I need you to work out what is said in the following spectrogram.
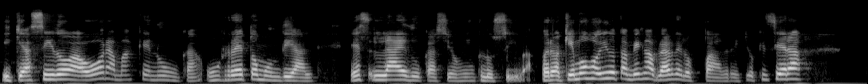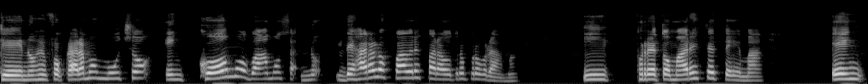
y que ha sido ahora más que nunca un reto mundial es la educación inclusiva. Pero aquí hemos oído también hablar de los padres. Yo quisiera que nos enfocáramos mucho en cómo vamos a dejar a los padres para otro programa y retomar este tema en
